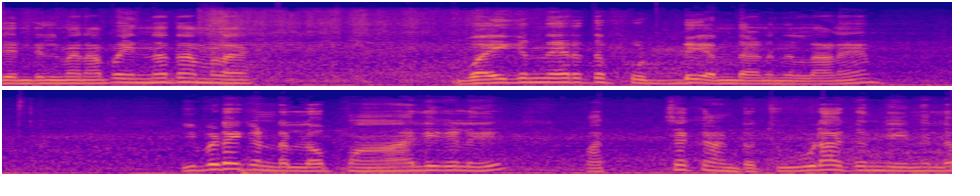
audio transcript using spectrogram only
ജെന്റിൽമാൻ അപ്പൊ ഇന്നത്തെ നമ്മളെ വൈകുന്നേരത്തെ ഫുഡ് എന്താണെന്നുള്ളതാണ്. ഇവിടെയൊക്കെ ഉണ്ടല്ലോ പാലുകൾ പച്ചക്കാണ് കേട്ടോ ചൂടാക്കുകയും ചെയ്യുന്നില്ല.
